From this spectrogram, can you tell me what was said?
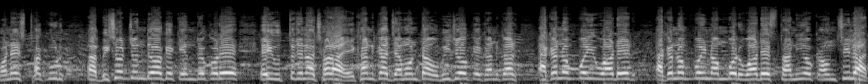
গণেশ ঠাকুর বিসর্জন দেওয়াকে কেন্দ্র করে এই উত্তেজনা ছড়ায়। এখানকার যেমনটা অভিযোগ, এখানকার একানব্বই ওয়ার্ডের, একানব্বই নম্বর ওয়ার্ডের স্থানীয় কাউন্সিলর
